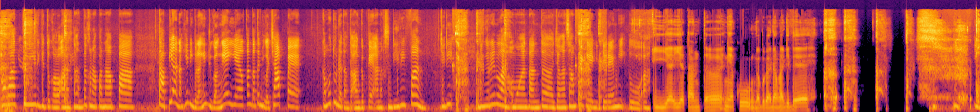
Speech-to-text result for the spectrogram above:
khawatir gitu kalau anak tante kenapa-napa. Tapi anaknya dibilangin juga ngeyel, kan tante juga capek. Kamu tuh udah tante anggap kayak anak sendiri, Van. Jadi dengerin lah omongan tante, jangan sampai kayak Jeremy tuh. Ah, Iya iya Tante, ini aku gak begadang lagi deh. ih,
